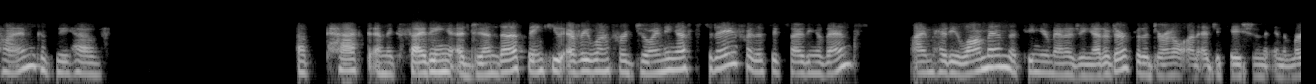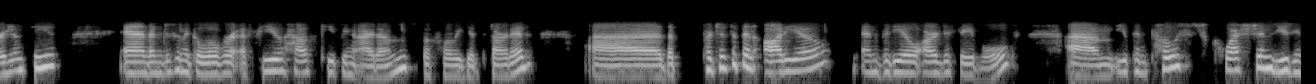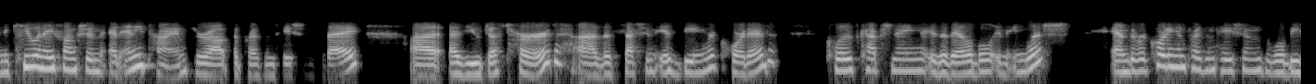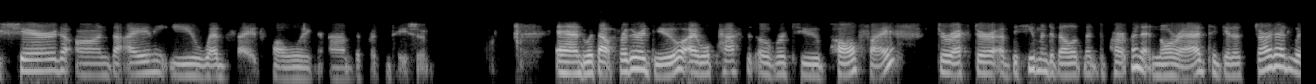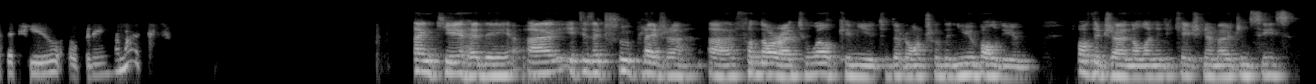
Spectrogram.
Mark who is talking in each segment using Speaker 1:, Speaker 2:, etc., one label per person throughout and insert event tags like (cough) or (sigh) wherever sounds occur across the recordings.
Speaker 1: time because we have a packed and exciting agenda. Thank you everyone for joining us today for this exciting event. I'm Hedy Lahman, the Senior Managing Editor for the Journal on Education in Emergencies. And I'm just gonna go over a few housekeeping items before we get started. Uh, the participant audio and video are disabled. Um, you can post questions using the Q&A function at any time throughout the presentation today. Uh, as you just heard, uh, the session is being recorded. Closed captioning is available in English, and the recording and presentations will be shared on the INEE website following um, the presentation. And without further ado, I will pass it over to Paul Fife, Director of the Human Development Department at NORAD to get us started with a few opening remarks.
Speaker 2: Thank you, Hedy. Uh, it is a true pleasure uh, for NORAD to welcome you to the launch of the new volume of the Journal on Education Emergencies.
